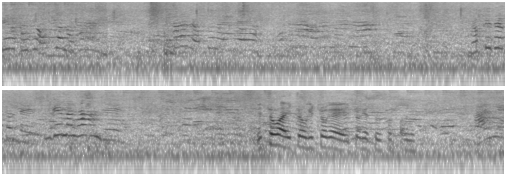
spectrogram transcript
얘가 거기 없잖아 사람이 사람이 없잖아 이거 몇 개 살 건데 두 개만 사든지 이쪽 와 이쪽 이쪽에 이쪽에 줄서 빨리. 얼른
